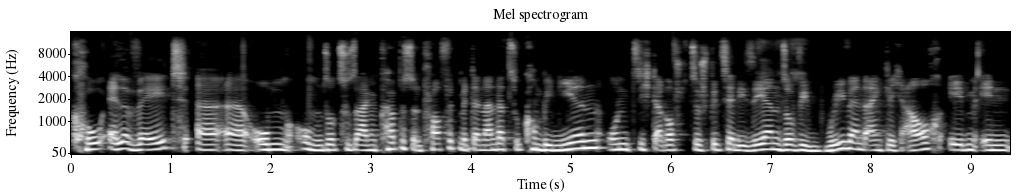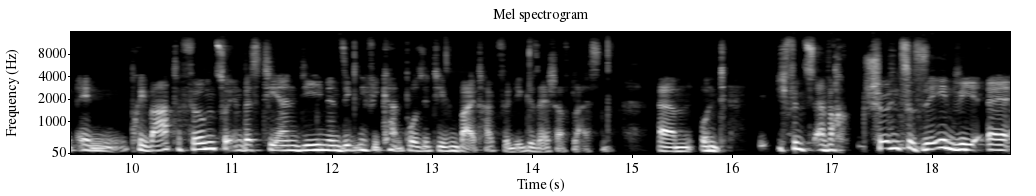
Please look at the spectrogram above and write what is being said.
co-elevate, äh, äh, um, um sozusagen Purpose und Profit miteinander zu kombinieren und sich darauf zu spezialisieren, so wie Revent eigentlich auch, eben in, in private Firmen zu investieren, die einen signifikant positiven Beitrag für die Gesellschaft leisten. Ähm, und ich finde es einfach schön zu sehen, wie äh,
